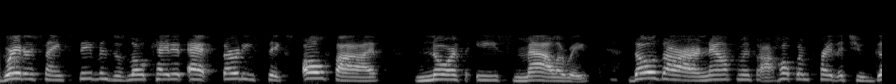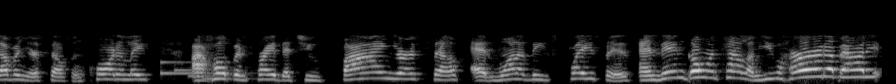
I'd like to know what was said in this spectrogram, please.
Greater St. Stephen's is located at 3605 Northeast Mallory. Those are our announcements. I hope and pray that you govern yourselves accordingly. I hope and pray that you find yourself at one of these places and then go and tell them you heard about it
